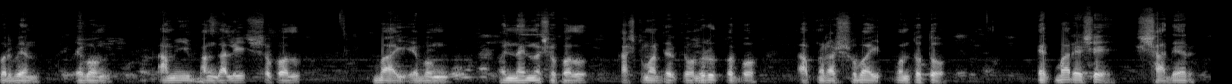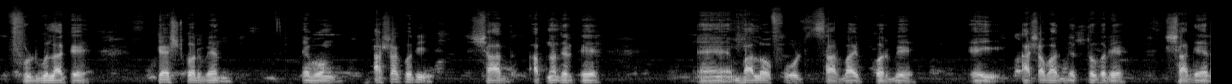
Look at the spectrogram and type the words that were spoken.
করবেন এবং আমি বাঙালি সকল ভাই এবং অন্যান্য সকল কাস্টমারদেরকে অনুরোধ করব, আপনারা সবাই অন্তত একবার এসে স্বাদের ফুডগুলাকে টেস্ট করবেন। এবং আশা করি স্বাদ আপনাদেরকে ভালো ফুড সারভাইভ করবে এই আশাবাদ ব্যক্ত করে স্বাদের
